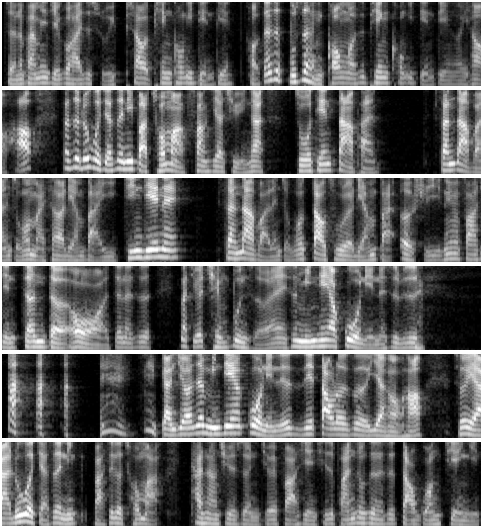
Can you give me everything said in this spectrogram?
整个盘面结构还是属于稍微偏空一点点，好，但是不是很空哦，是偏空一点点而已哈。好，但是如果假设你把筹码放下去，你看昨天大盘三大法人总共买超了两百亿，今天呢？三大法人总共倒出了两百二十亿，你会发现真的哦，真的是那几个钱笨蛇哎，是明天要过年了，是不是？感觉好像明天要过年了，就直接倒垃圾一样哦。好，所以啊，如果假设你把这个筹码看上去的时候，你就会发现，其实盘中真的是刀光剑影，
